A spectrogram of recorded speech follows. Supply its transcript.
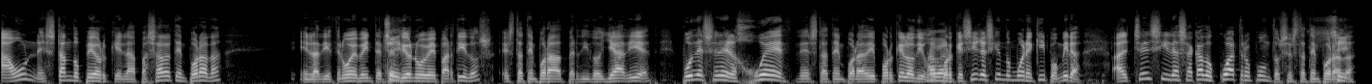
aún estando peor que la pasada temporada, en la 19-20 Sí. perdió 9 partidos, esta temporada ha perdido ya 10, puede ser el juez de esta temporada. ¿Y por qué lo digo? Porque sigue siendo un buen equipo. Mira, al Chelsea le ha sacado 4 puntos esta temporada.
